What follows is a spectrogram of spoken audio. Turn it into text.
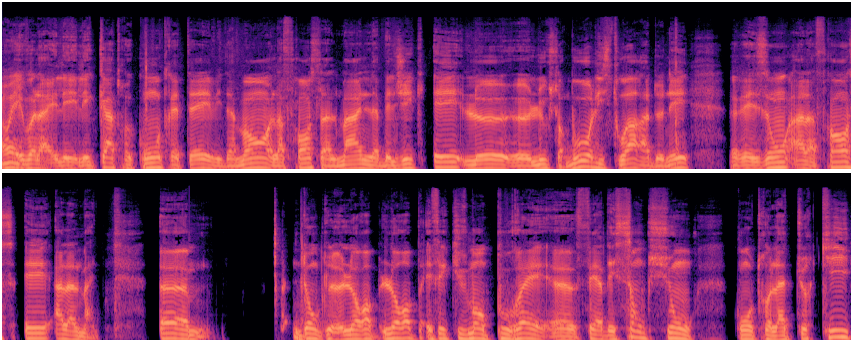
oui. et voilà. Et les, les, quatre contre étaient évidemment la France, l'Allemagne, la Belgique et le Luxembourg. L'histoire a donné raison à la France et à l'Allemagne. Euh, donc l'Europe, l'Europe effectivement pourrait euh, faire des sanctions contre la Turquie,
